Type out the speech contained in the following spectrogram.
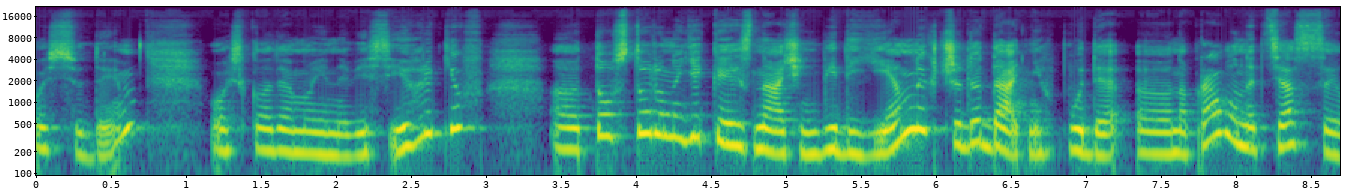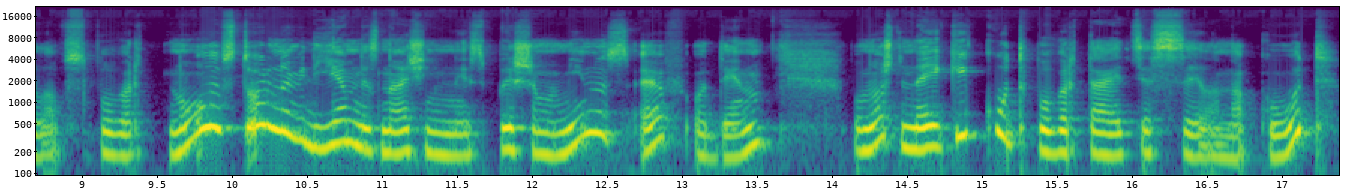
Ось сюди. Ось кладемо її на вісь Y. То в сторону яких значень від'ємних чи додатніх буде е, направлена ця сила. Повернули в сторону від'ємних значень вниз. Пишемо мінус F1. Помножити, на який кут повертається сила на кут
